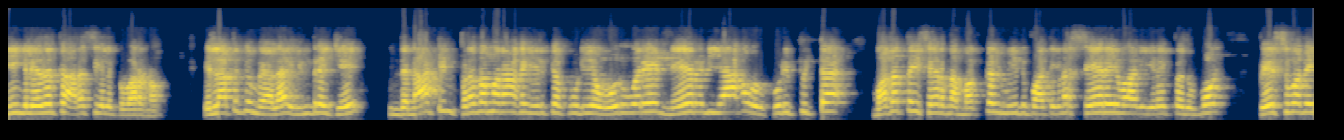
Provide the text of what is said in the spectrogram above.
நீங்கள் எதற்கு அரசியலுக்கு வரணும்? எல்லாத்துக்கும் மேல இன்றைக்கு இந்த நாட்டின் பிரதமராக இருக்கக்கூடிய ஒருவரே நேரடியாக ஒரு குறிப்பிட்ட மதத்தை சேர்ந்த மக்கள் மீது பாத்தீங்கன்னா சேரை வாரி இறைப்பது போல் பேசுவதை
